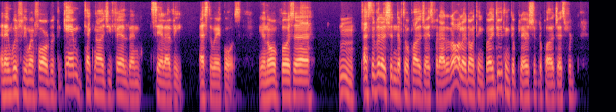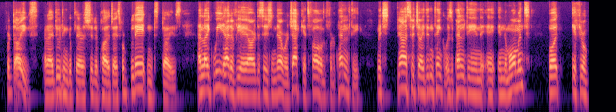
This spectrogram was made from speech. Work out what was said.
and then willfully went forward with the game. The technology failed, and c'est la vie. That's the way it goes, you know. But uh, mm, Aston Villa shouldn't have to apologise for that at all. I don't think, but I do think the players should apologise for for dives, and I do think the players should apologise for blatant dives. And like we had a VAR decision there where Jack gets fouled for the penalty, which, to be honest with you, I didn't think it was a penalty in in the moment, but if you're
